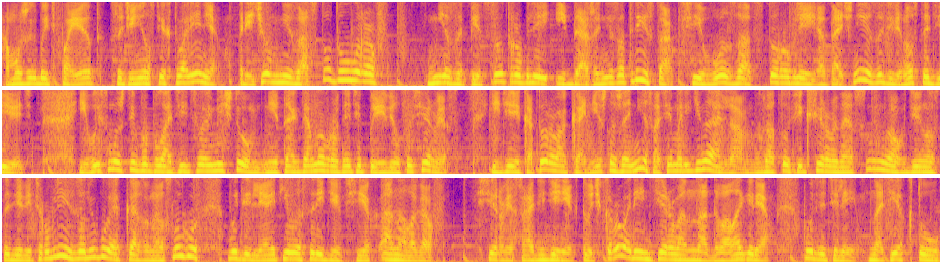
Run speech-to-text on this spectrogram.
А может быть поэт сочинил стихотворение? Причем не за 100 долларов, не за 500 рублей и даже не за 300, всего за 100 рублей, а точнее за 99. И вы сможете воплотить свою мечту. Не так давно в Рунете появился сервис, идея которого, конечно же, не совсем оригинальна, зато фиксированная сумма в 99 рублей за любую оказанную услугу выделяет его среди всех аналогов. Сервис ради денег.ру ориентирован на два лагеря пользователей, на тех, кто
